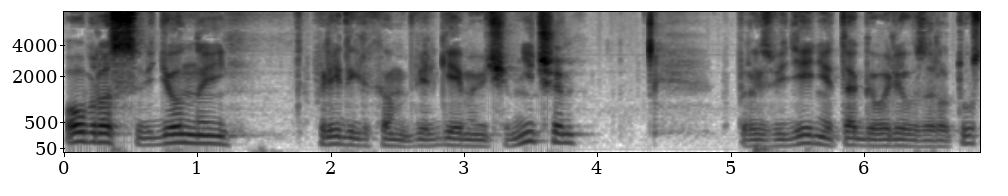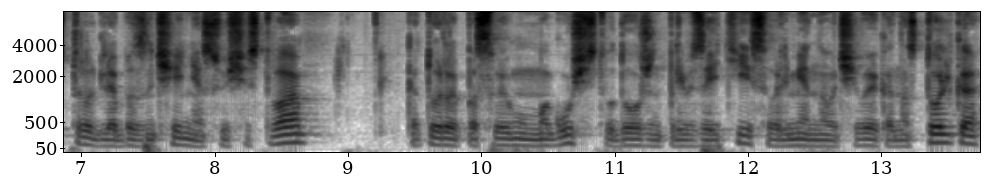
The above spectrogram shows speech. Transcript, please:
Образ, введенный Фридрихом Вильгельмовичем Ницше в произведении «Так говорил Заратустра» для обозначения существа, которое по своему могуществу должен превзойти современного человека настолько,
